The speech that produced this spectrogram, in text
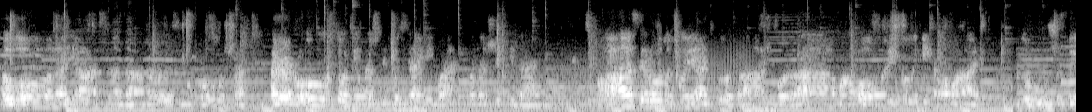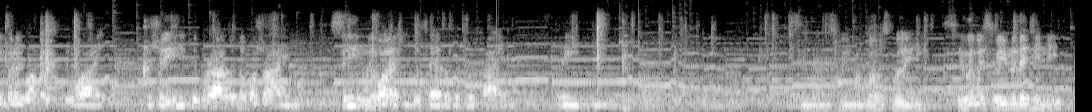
Колона ясна, дана велесмокоша, Ростові наш світлосяйний батько наш життєдайний. Спаси роду слов'янського наш, Борама, горі колоті на мамай. Душу свою перед вами розкриваємо, жити правильно бажаємо, сили ваші до себе викликаємо. Прийдіть. Силами своїми благословіть, силами своїми наділіть,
